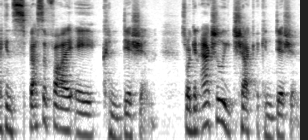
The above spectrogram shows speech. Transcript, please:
I can specify a condition. So I can actually check a condition.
